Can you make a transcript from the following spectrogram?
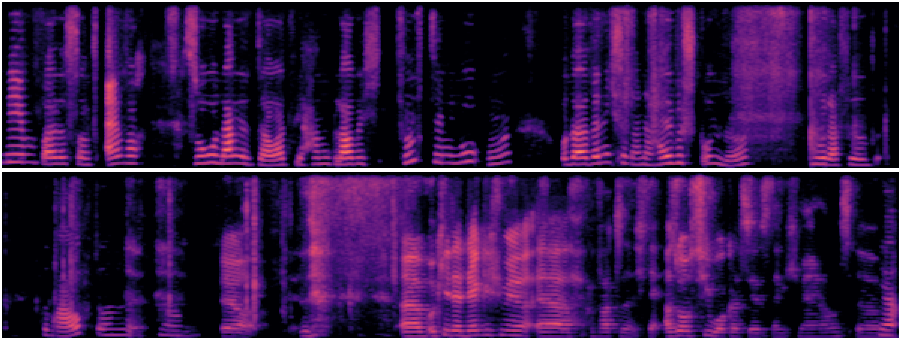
nehmen, weil es sonst einfach so lange dauert. Wir haben, glaube ich, 15 Minuten oder wenn nicht sogar eine halbe Stunde nur dafür ge- gebraucht. Und ja. Ja. Ähm, okay, dann denke ich mir, äh, warte, ich denk, also aus Seawalkers jetzt denke ich mir aus. Ähm, Ja.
